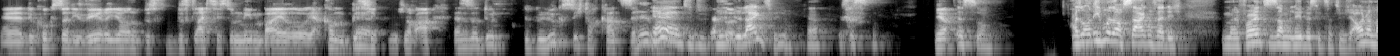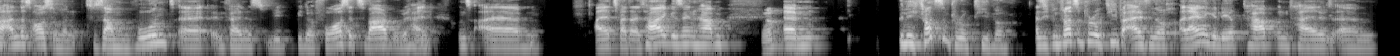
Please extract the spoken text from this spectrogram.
Äh, du guckst da die Serie und bist, bist gleichzeitig so nebenbei so, ja komm, ein bisschen ja. noch. Ah. Das ist so, du, du belügst dich doch gerade selber. Ja, du, du, du, du leidest für Ja, das ist, ja. ist so. Also und ich muss auch sagen, seit ich mit meinen Freunden zusammenlebe, sieht es natürlich auch nochmal anders aus, wenn man zusammen wohnt, äh, im Verhältnis wie, wie der Vorsitz war, wo wir halt uns ähm, alle zwei, drei Tage gesehen haben, ja. ähm, bin ich trotzdem produktiver. Also ich bin trotzdem produktiver, als ich noch alleine gelebt habe und halt ähm,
